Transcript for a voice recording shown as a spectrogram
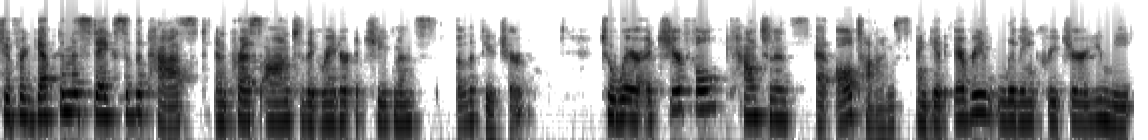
to forget the mistakes of the past and press on to the greater achievements of the future, to wear a cheerful countenance at all times and give every living creature you meet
